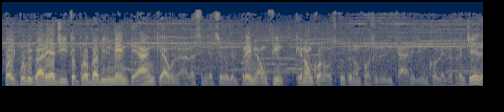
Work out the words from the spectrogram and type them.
Poi il pubblico ha reagito probabilmente anche una- all'assegnazione del premio a un film che non conosco, che non posso giudicare, di un collega francese,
